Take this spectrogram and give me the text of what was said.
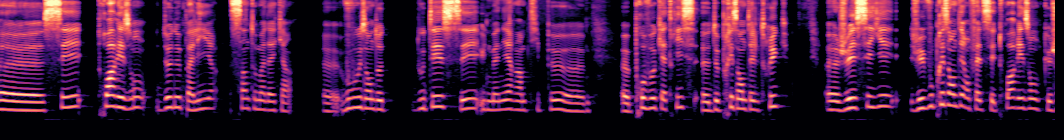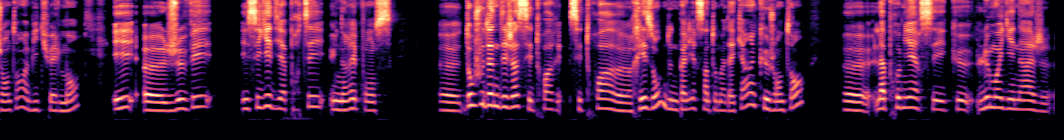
euh, c'est trois raisons de ne pas lire Saint Thomas d'Aquin. vous vous en doutez, c'est une manière un petit peu provocatrice de présenter le truc. je vais essayer, je vais vous présenter en fait ces trois raisons que j'entends habituellement et je vais essayer d'y apporter une réponse. Euh, donc je vous donne déjà ces trois, ces trois euh, raisons de ne pas lire Saint Thomas d'Aquin que j'entends. Euh, la première, c'est que le Moyen Âge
